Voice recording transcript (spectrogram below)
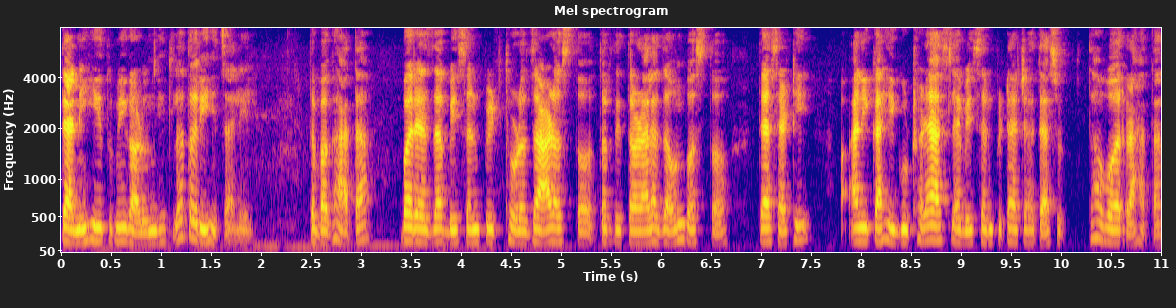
त्यानेही तुम्ही गाळून घेतलं तरीही चालेल. तर बघा आता बऱ्याचदा बेसनपीठ थोडं जाड असतं तर ते तळाला जाऊन बसतं. त्यासाठी आणि काही गुठळ्या असल्या बेसनपिठाच्या त्या सु वर राहतात.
